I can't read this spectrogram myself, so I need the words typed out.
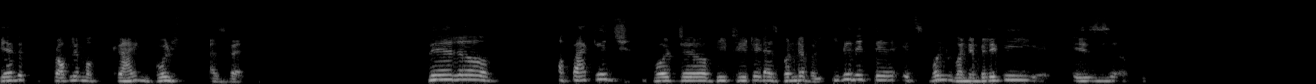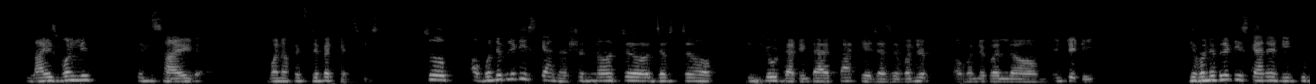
we have a problem of crying wolf as well where uh, a package would uh, be treated as vulnerable even if there, its one vulnerability is lies only inside one of its dependencies so a vulnerability scanner should not uh, just uh, include that entire package as a, vulner a vulnerable uh, entity the vulnerability scanner need to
